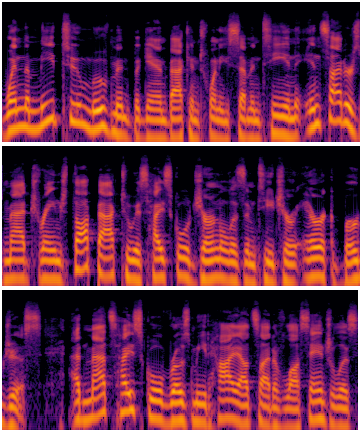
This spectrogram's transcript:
When the Me Too movement began back in 2017, Insider's Matt Drange thought back to his high school journalism teacher, Eric Burgess. At Matt's high school, Rosemead High, outside of Los Angeles,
